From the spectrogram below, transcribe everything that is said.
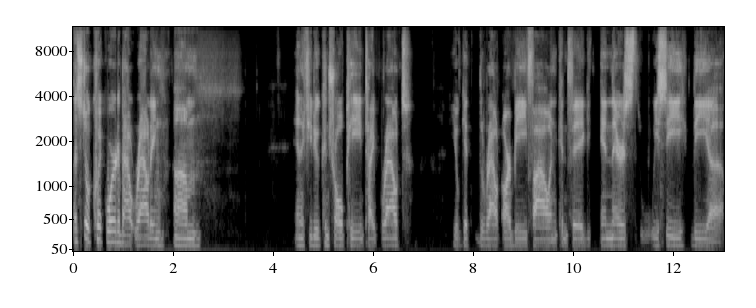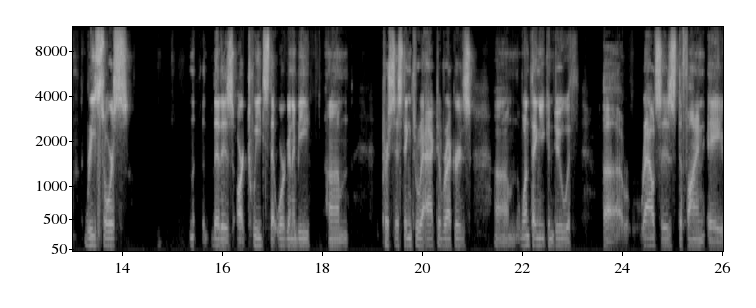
let's do a quick word about routing. Um, and if you do control P and type route, you'll get the route RB file and config. And there's, we see the uh, resource that is our tweets that we're going to be um, persisting through active records. Um, one thing you can do with uh, routes is define a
